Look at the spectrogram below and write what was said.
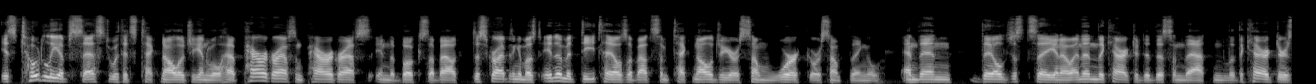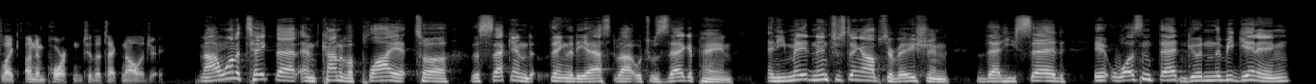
is totally obsessed with its technology and will have paragraphs and paragraphs in the books about describing the most intimate details about some technology or some work or something. And then they'll just say, you know, and then the character did this and that, and the character is like unimportant to the technology. Now I want to take that and kind of apply it to the second thing that he asked about, which was Zegapain. And he made an interesting observation that he said it wasn't that good in the beginning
